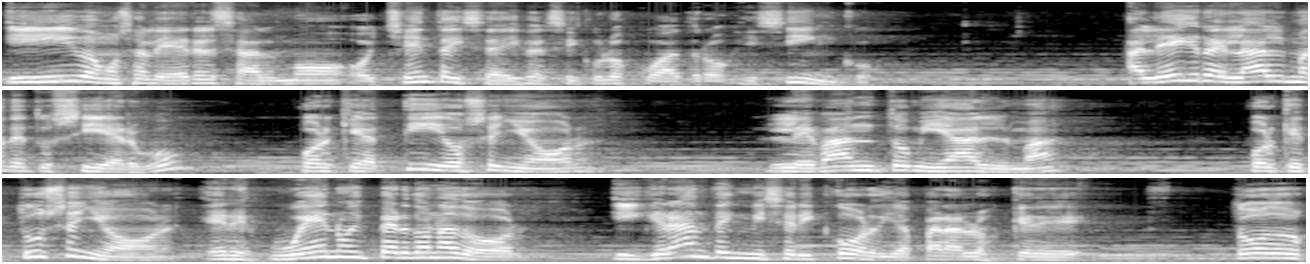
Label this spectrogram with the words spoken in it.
Y vamos a leer el Salmo 86, versículos 4 y 5. Alegra el alma de tu siervo, porque a ti, oh Señor, levanto mi alma, porque tú, Señor, eres bueno y perdonador y grande en misericordia para los que todos,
